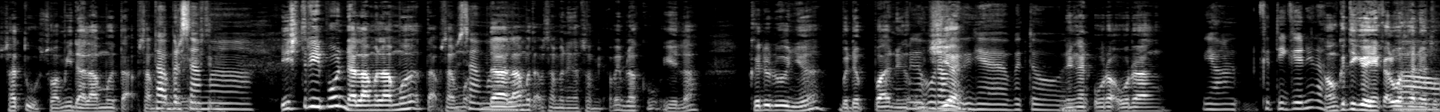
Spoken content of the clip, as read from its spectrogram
Satu Suami dah lama tak bersama Tak bersama. isteri. Isteri pun dah lama-lama tak bersama, Bersama. Dah lama tak bersama dengan suami Apa yang berlaku Ialah Kedua-duanya Berdepan dengan, Dengan ujian orang, ya betul. Dengan orang-orang Yang ketiga ni lah. Orang ketiga yang kat luar sana tu.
